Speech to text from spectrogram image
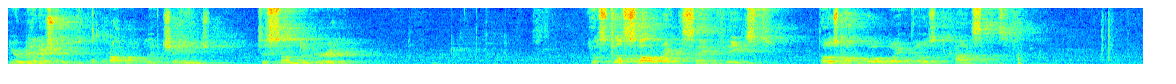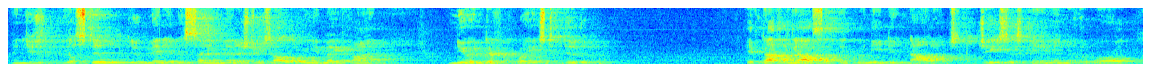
Your ministries will probably change to some degree. You'll still celebrate the same feasts. Those don't go away, those are constants. And you, will still do many of the same ministries, although you may find new and different ways to do them. If nothing else, I think we need to acknowledge that Jesus came into the world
